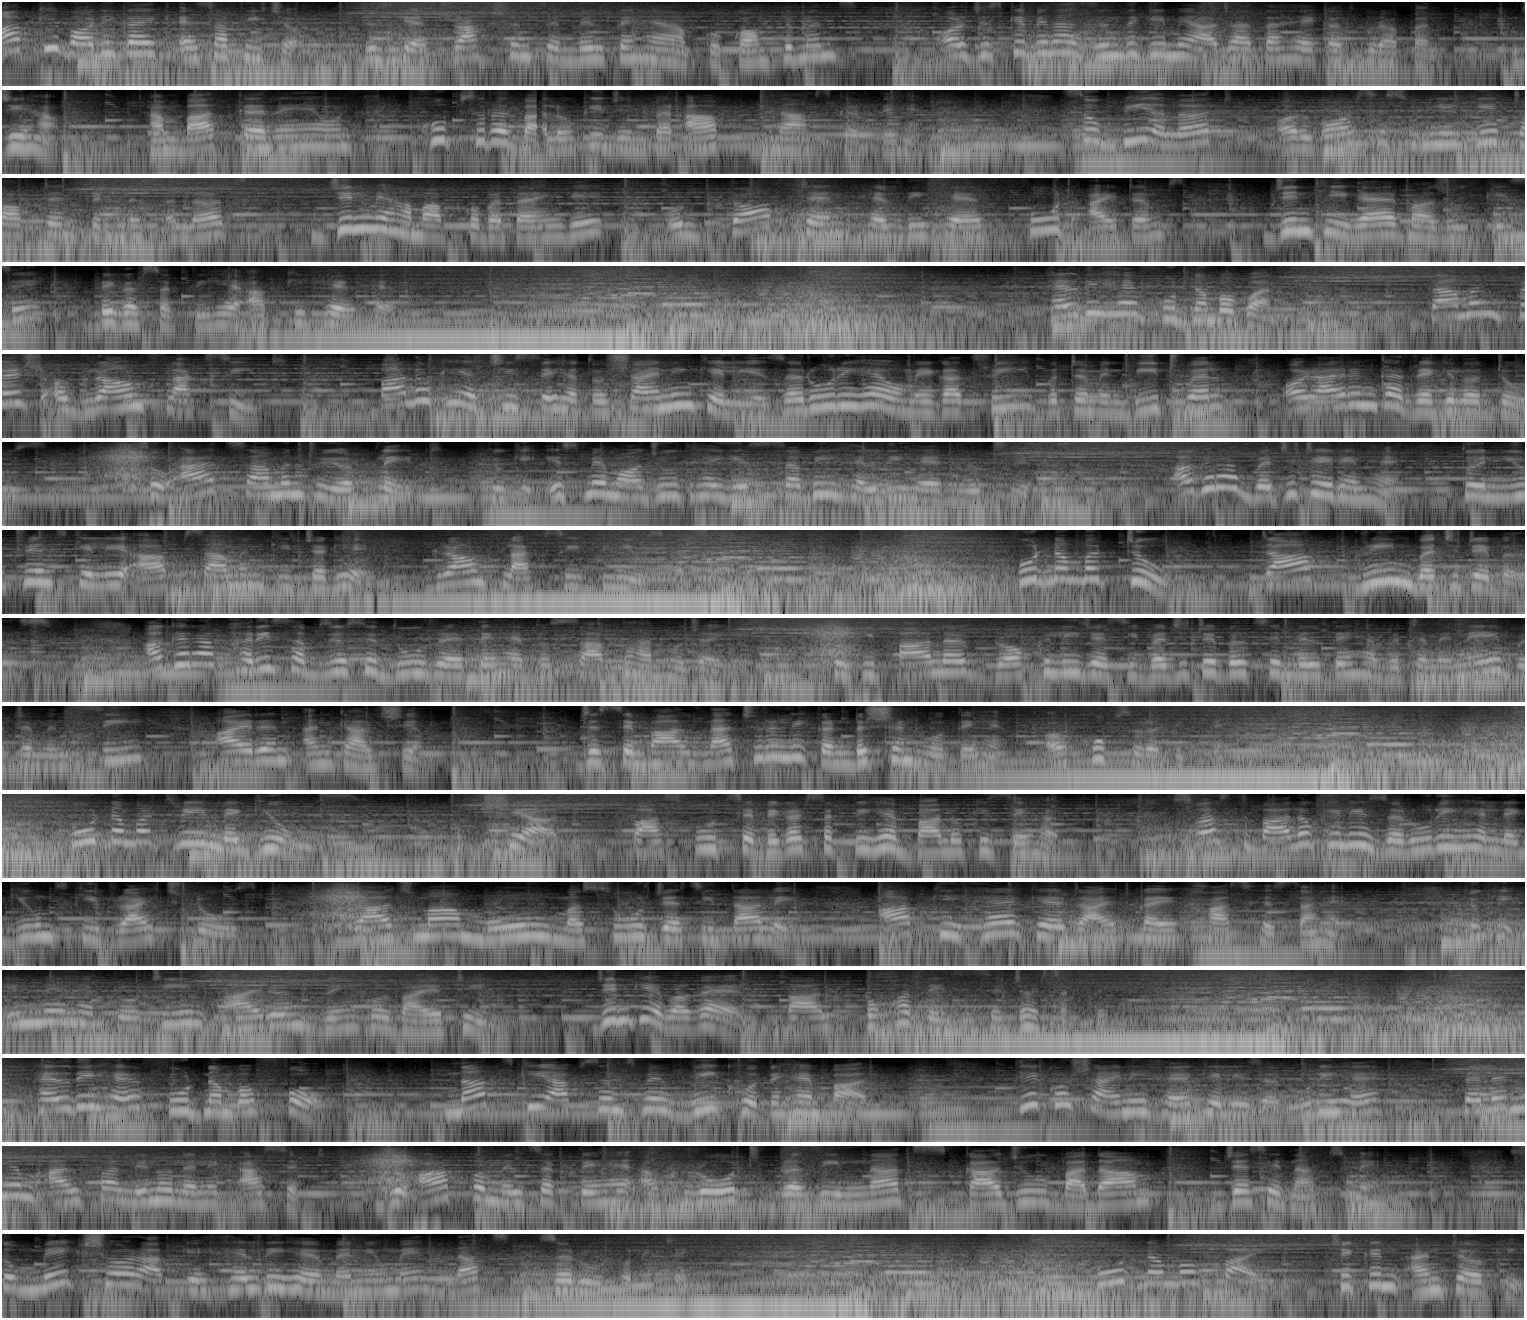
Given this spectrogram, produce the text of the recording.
आपकी बॉडी का एक ऐसा फीचर जिसके अट्रैक्शन से मिलते हैं आपको कॉम्प्लीमेंट्स और जिसके बिना ज़िंदगी में आ जाता है एक अधूरापन जी हाँ हम बात कर रहे हैं उन खूबसूरत बालों की जिन पर आप नाज करते हैं। सो बी अलर्ट और गौर से सुनिए ये टॉप टेन फिटनेस अलर्ट्स जिनमें हम आपको बताएँगे उन top ten healthy hair food items जिनकी गैर मौजूदगी से बिगड़ सकती है आपकी हेयर हेल्थ हेल्दी है food number one salmon fish और ग्राउंड फ्लैक्स सीड बालों की अच्छी सेहत और शाइनिंग के लिए ज़रूरी है omega three vitamin B twelve और आयरन का regular dose so add salmon to your plate क्योंकि इसमें मौजूद है ये सभी हेल्दी हेयर न्यूट्रिएंट्स अगर आप वेजिटेरियन हैं तो इन न्यूट्रिएंट्स के लिए आप सामन की जगह ग्राउंड फ्लैक्स सीड भी यूज़ कर सकते हैं. Food number two dark green vegetables. अगर आप हरी सब्जियों से दूर रहते हैं तो सावधान हो जाइए, क्योंकि पालक, ब्रोकली जैसी वेजिटेबल से मिलते हैं vitamin A, vitamin C, iron and calcium, जिससे बाल नेचुरली कंडीशनड होते हैं और खूबसूरत दिखते हैं। फ़ूड नंबर थ्री लेग्यूम्स शियार फास्ट फ़ूड से बिगड़ सकती है बालों की सेहत। स्वस्थ बालों के लिए ज़रूरी है लेग्यूम्स की राइट डोज राजमा, मूंग, मसूर जैसी दालें आपकी हेयर केयर डाइट का एक खास हिस्सा है, क्योंकि इनमें है प्रोटीन, आयरन, जिंक और बायोटीन, जिनके बगैर बाल बहुत तेज़ी से झड़ सकते हैं। हेल्दी है फ़ूड नंबर फोर नट्स की एब्सेंस में वीक होते हैं बाल। थिक और शाइनी हेयर के लिए ज़रूरी है सेलेनियम अल्फ़ा लिनोलेनिक एसिड जो आपको मिल सकते हैं अखरोट ब्राज़ील नट्स काजू, बादाम जैसे नट्स में। सो मेक श्योर आपके हेल्दी हेयर मेन्यू में नट्स ज़रूर होने चाहिए। Five chicken and turkey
